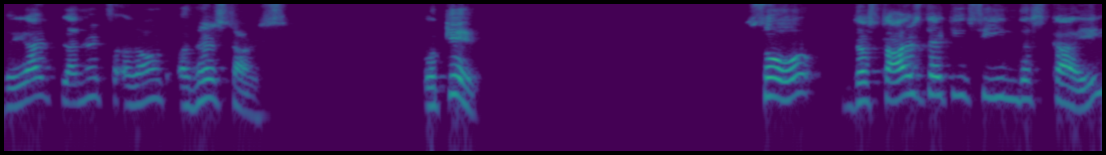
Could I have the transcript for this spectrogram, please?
They are planets around other stars. Okay. So the stars that you see in the sky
